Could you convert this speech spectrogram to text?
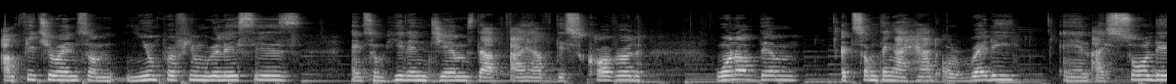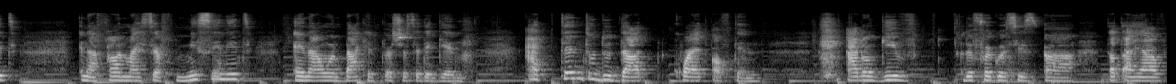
I'm featuring some new perfume releases and some hidden gems that I have discovered. One of them, it's something I had already and I sold it and I found myself missing it and I went back and purchased it again. I tend to do that quite often. I don't give the fragrances uh, that I have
